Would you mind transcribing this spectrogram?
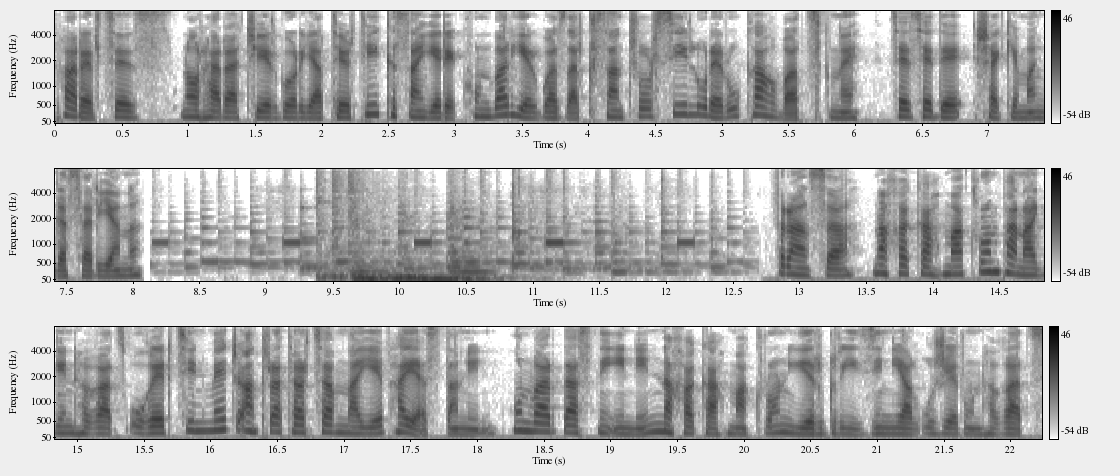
Փարեվցես Նոր հարաճ Երգորիա 23 հունվար 2024-ի լուրերու քաղվածքն է ՑՍԴ Շակե Մանգասարյանը Ֆրանսա. Նախագահ Մակրոն փանագին հղած ուղերձին մեջ անդրադարձավ նաև Հայաստանին։ Հունվար 19-ին նախագահ Մակրոն երկրի զինյալ ուժերուն հղած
